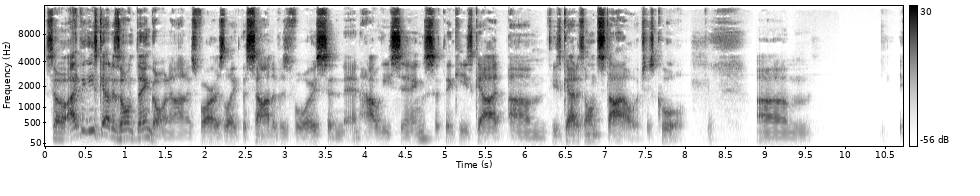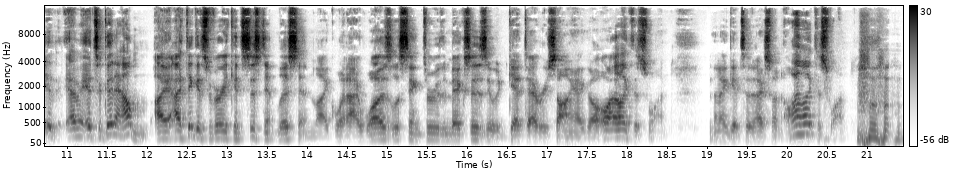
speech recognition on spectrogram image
so I think he's got his own thing going on as far as like the sound of his voice and, and how he sings. I think he's got um, he's got his own style, which is cool. Um, it, I mean, it's a good album. I, I think it's a very consistent listen. Like when I was listening through the mixes, it would get to every song. I go, oh, I like this one. And then I get to the next one. Oh, I like this one. you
